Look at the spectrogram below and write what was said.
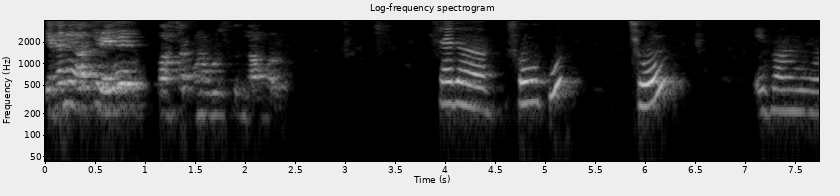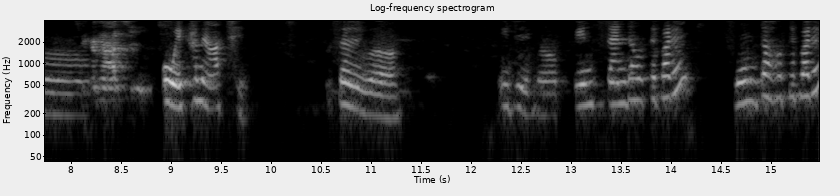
এখানে আছে পাঁচটা ঘনবস্তুর নাম বলো। স্যার শঙ্কু চোং এবং ও এখানে আছে। স্যার আহ, এই যে পেন স্ট্যান্ডটা হতে পারে ফোনটা হতে পারে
